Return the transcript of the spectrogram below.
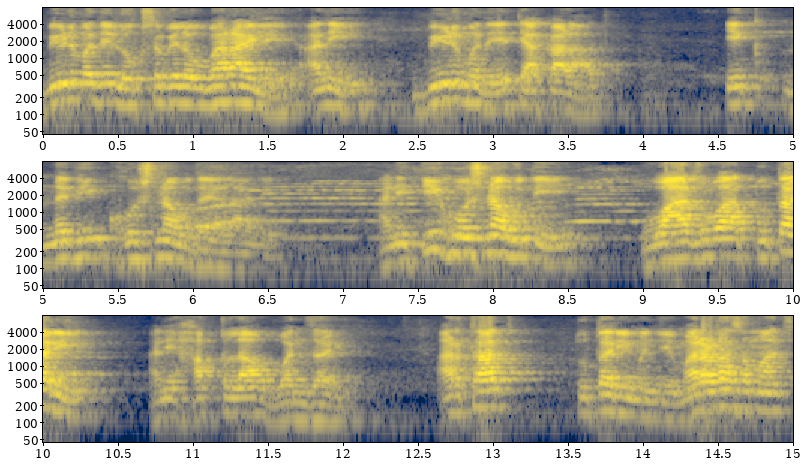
बीडमध्ये लोकसभेला उभा राहिले आणि बीडमध्ये त्या काळात एक नवी घोषणा उदयाला आली. आणि ती घोषणा होती वाजवा तुतारी आणि हकला वंजारी. अर्थात तुतारी म्हणजे मराठा समाज.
